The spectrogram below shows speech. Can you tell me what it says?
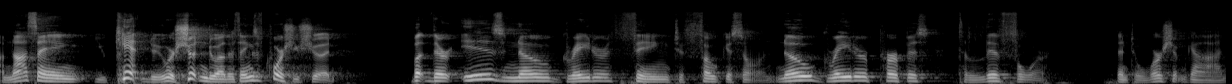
I'm not saying you can't do or shouldn't do other things, of course you should. But there is no greater thing to focus on, no greater purpose to live for than to worship God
